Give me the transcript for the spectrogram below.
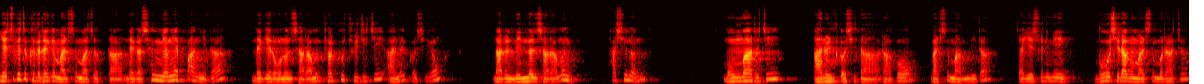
예수께서 그들에게 말씀하셨다. 내가 생명의 빵이다. 내게로 오는 사람은 결코 주지지 않을 것이요. 나를 믿는 사람은 다시는 목마르지 않을 것이다. 라고 말씀합니다. 자, 예수님이 무엇이라고 말씀을 하죠?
